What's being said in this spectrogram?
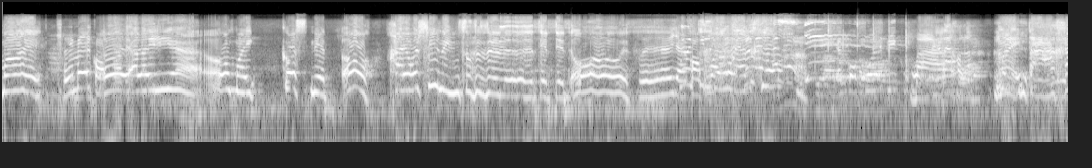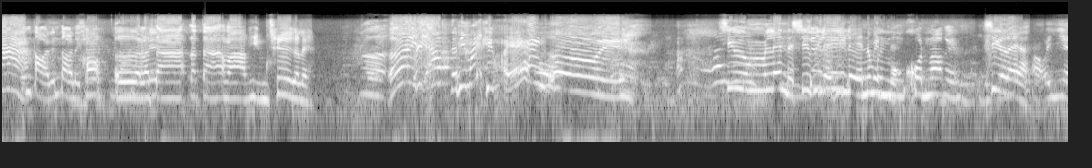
ไม่เฮ้ยแม่กบเอ้ยอะไรเนี่ยโอ้ my goodness โอ้ใครว่าชื่อหนึ่งสุดๆเจ็ดเจ็ดโอ้ยเฮ้ยอย่ากบกินกล้วยแหลกเครื่องอย่ากบกล้วยพี่บาไม่ตาค่ะเล่นต่อเล่นต่อเลยเขาเออเราจะเราจะมาพิมพ์ชื่อกันเลย เอ้ยเดี๋ยวเดี๋ยวพิมพ์ไม่พิมพ์เองเอ้ย ชื่อมันเล่นแต่ชื่อพี่เลนพี่เลนนะเป็มึนงมเนี่ยงคลมากเลย ชื่ออะไรอะเอาไอ้เหี้ย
